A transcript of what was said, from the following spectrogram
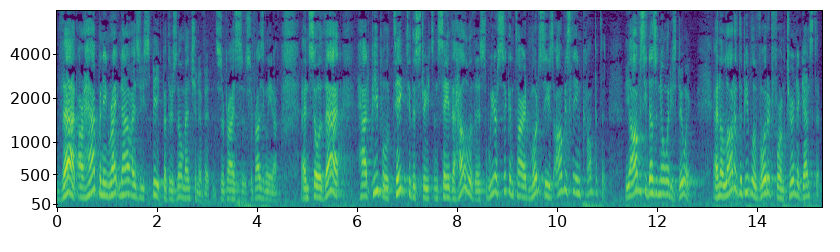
that are happening right now as we speak, but there's no mention of it. Surprise, surprisingly enough, and so that had people take to the streets and say, "The hell with this. We are sick and tired. Morsi is obviously incompetent. He obviously doesn't know what he's doing." And a lot of the people who voted for him turned against him.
